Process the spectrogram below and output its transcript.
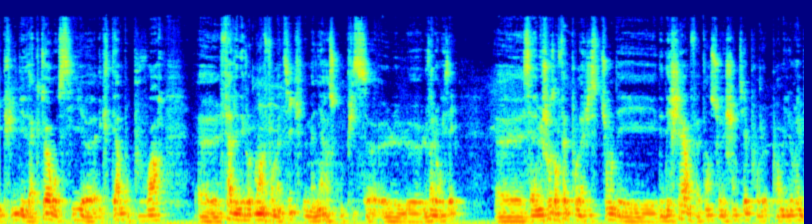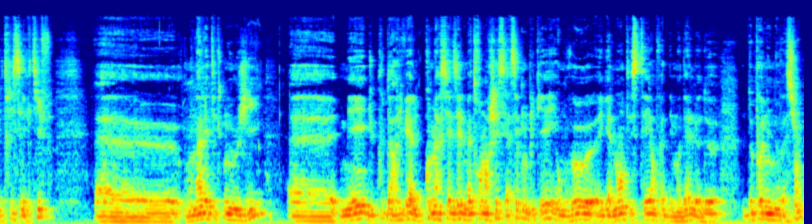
et puis des acteurs aussi externes pour pouvoir faire des développements informatiques de manière à ce qu'on puisse le, valoriser. c'est la même chose en fait pour la gestion des, déchets en fait hein, sur les chantiers pour, améliorer le tri sélectif. on a les technologies, euh, mais du coup, d'arriver à le commercialiser, le mettre en marché, c'est assez compliqué et on veut également tester en fait, des modèles d'open innovation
